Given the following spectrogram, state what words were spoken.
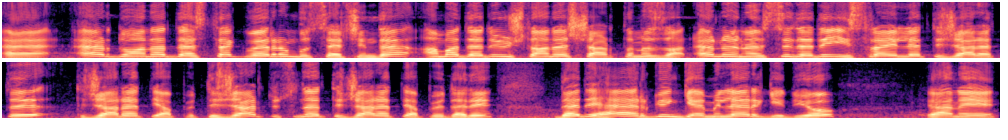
e, Erdoğan'a destek veririm bu seçimde ama dedi üç tane şartımız var. En önemlisi dedi İsrail'le ticareti ticaret yapıyor. Ticaret üstüne ticaret yapıyor dedi. Dedi her gün gemiler gidiyor. Yani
